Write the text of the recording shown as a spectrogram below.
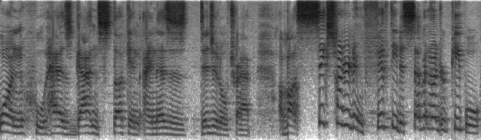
one who has gotten stuck in Innes's digital trap. About 650 to 700 people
